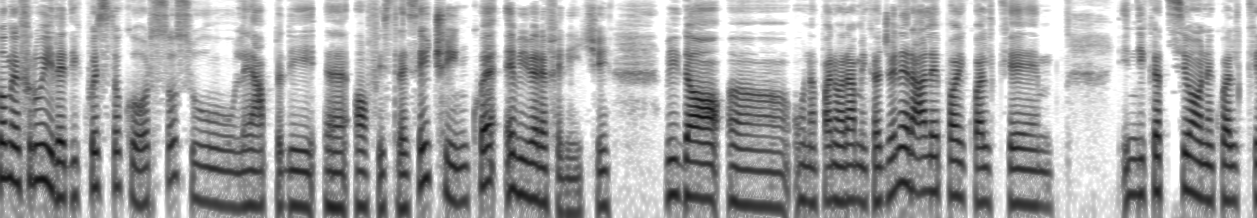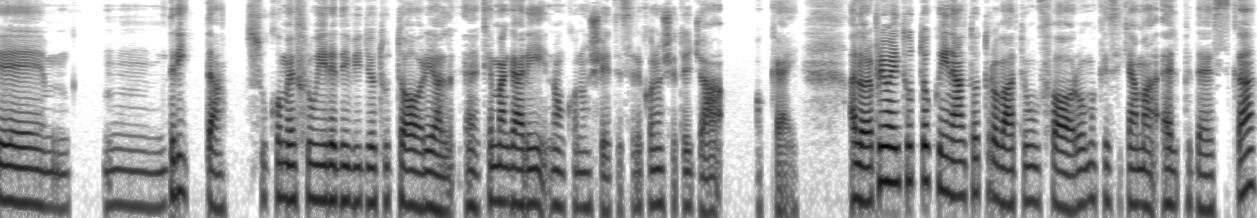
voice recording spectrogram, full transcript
come fruire di questo corso sulle app di eh, Office 365 e vivere felici. Vi do eh, una panoramica generale, poi qualche indicazione, qualche mh, mm, dritta su come fruire dei video tutorial eh, che magari non conoscete, se le conoscete già ok. Allora prima di tutto qui in alto trovate un forum che si chiama helpdesk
